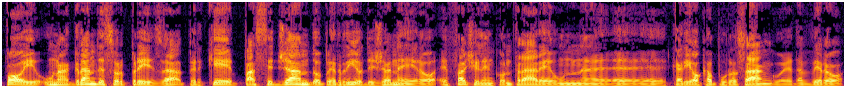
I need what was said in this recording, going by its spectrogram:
poi una grande sorpresa perché passeggiando per Rio de Janeiro è facile incontrare un eh, eh carioca puro sangue, davvero,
